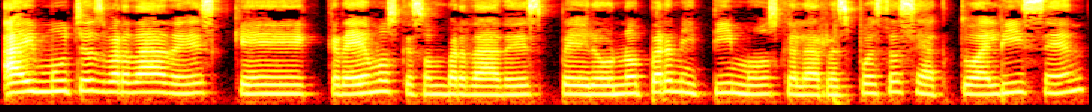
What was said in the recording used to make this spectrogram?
hay muchas verdades que creemos que son verdades, pero no permitimos que las respuestas se actualicen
